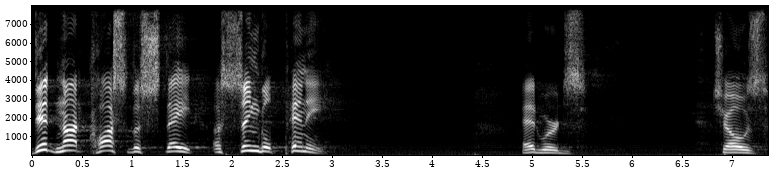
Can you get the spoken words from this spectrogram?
Did not cost the state a single penny. Edwards chose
